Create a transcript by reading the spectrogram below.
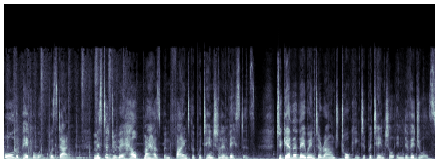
all the paperwork was done, Mr. Dube helped my husband find the potential investors. Together, they went around talking to potential individuals.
